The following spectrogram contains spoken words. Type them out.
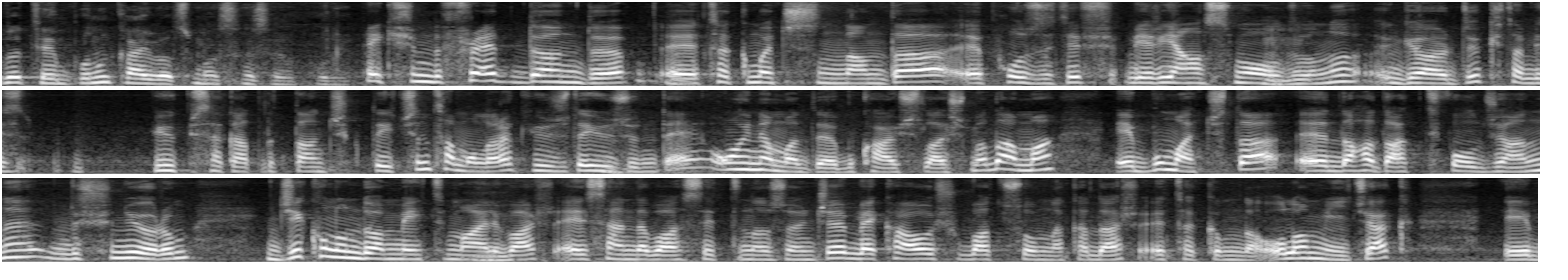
Bu da temponun kaybolmasına sebep oluyor. Peki şimdi Fred döndü. E, takım açısından da e, pozitif bir yansıma olduğunu gördük. Tabii büyük bir sakatlıktan çıktığı için tam olarak %100'ünde oynamadı bu karşılaşmada ama e, bu maçta e, daha da aktif olacağını düşünüyorum. Ciku'nun dönme ihtimali var. E, sen de bahsettin az önce. BKO Şubat sonuna kadar e, takımda olamayacak. E,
